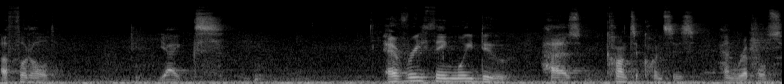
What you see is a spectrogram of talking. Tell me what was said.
a foothold. Yikes. Everything we do has consequences and ripples.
